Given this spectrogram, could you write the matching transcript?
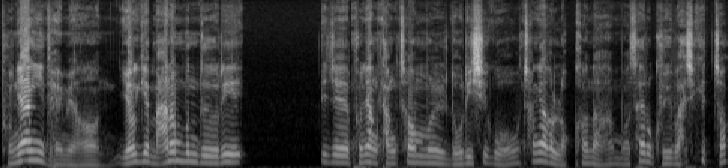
분양이 되면 여기에 많은 분들이 이제 분양 당첨을 노리시고 청약을 넣거나 뭐 새로 구입하시겠죠.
